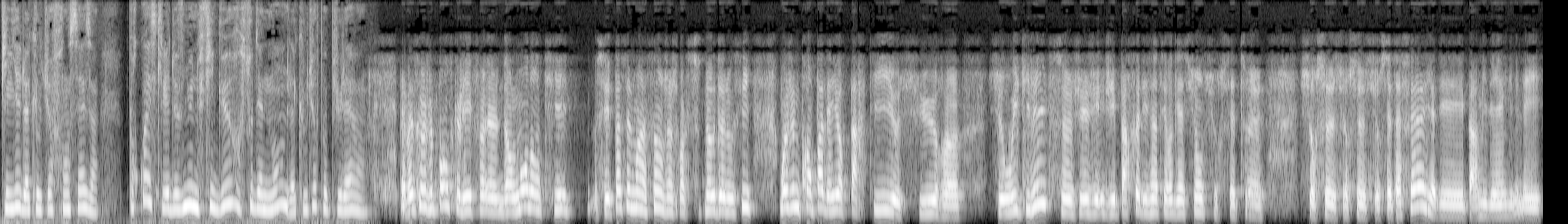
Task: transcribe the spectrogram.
pilier de la culture française. Pourquoi est-ce qu'il est devenu une figure soudainement de la culture populaire? Ben Parce que je pense que les, dans le monde entier, c'est pas seulement Assange, hein, je crois que Snowden aussi. Moi, je ne prends pas d'ailleurs parti sur sur WikiLeaks. J'ai parfois des interrogations sur cette sur ce sur ce sur cette affaire. Il y a des parmi les, les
